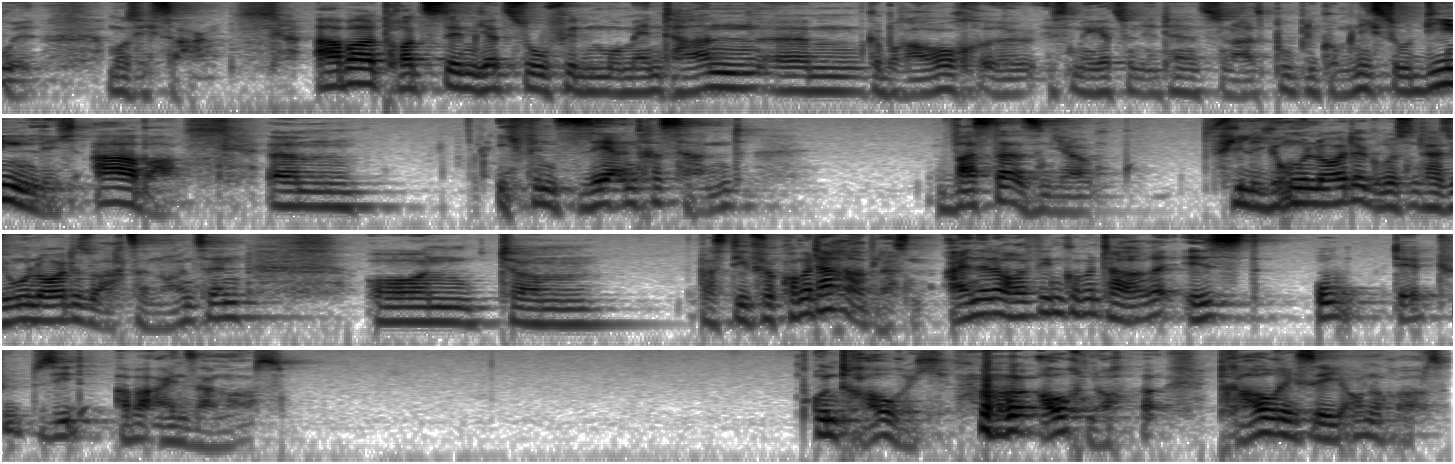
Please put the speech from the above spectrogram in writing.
cool, muss ich sagen. Aber trotzdem jetzt so für den momentanen ähm, Gebrauch äh, ist mir jetzt so ein internationales Publikum nicht so dienlich. Aber ähm, ich finde es sehr interessant, was da sind ja viele junge Leute, größtenteils junge Leute, so 18, 19. Und ähm, was die für Kommentare ablassen. Einer der häufigen Kommentare ist, oh, der Typ sieht aber einsam aus. Und traurig, auch noch. Traurig sehe ich auch noch aus.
